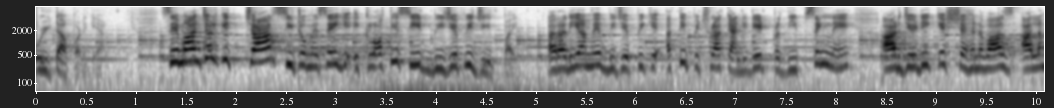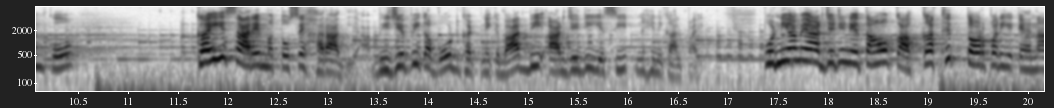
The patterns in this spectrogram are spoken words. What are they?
उल्टा पड़ गया। सीमांचल की चार सीटों में से ये इकलौती सीट बीजेपी जीत पाई। अररिया में बीजेपी के अति पिछड़ा कैंडिडेट प्रदीप सिंह ने आरजेडी के शहनवाज आलम को कई सारे मतों से हरा दिया। बीजेपी का वोट घटने के बाद भी आरजेडी ये सीट नहीं निकाल पाई। पूर्णिया में आरजेडी नेताओं का कथित तौर पर यह कहना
